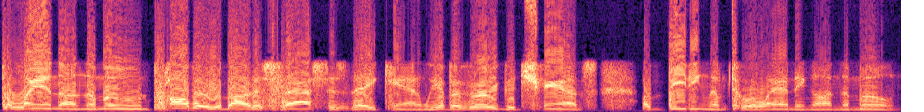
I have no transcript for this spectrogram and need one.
to land on the moon probably about as fast as they can. We have a very good chance of beating them to a landing on the moon.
